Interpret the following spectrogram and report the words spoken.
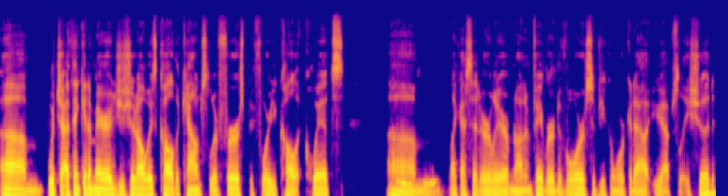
um, which I think in a marriage you should always call the counselor first before you call it quits. Um, Mhm. Like I said earlier, I'm not in favor of divorce. If you can work it out, you absolutely should.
